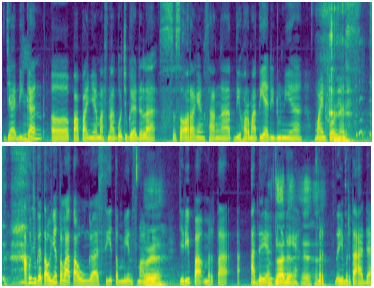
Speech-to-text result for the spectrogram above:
Jadi kan eh, papanya Mas Nago juga adalah seseorang yang sangat dihormati ya di dunia mindfulness. Aku juga taunya telat tahu nggak sih temins malu Oh deh. ya? Jadi Pak Merta ada ya bilangnya ada, ya. ya. Mer- ya, Merta ada.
